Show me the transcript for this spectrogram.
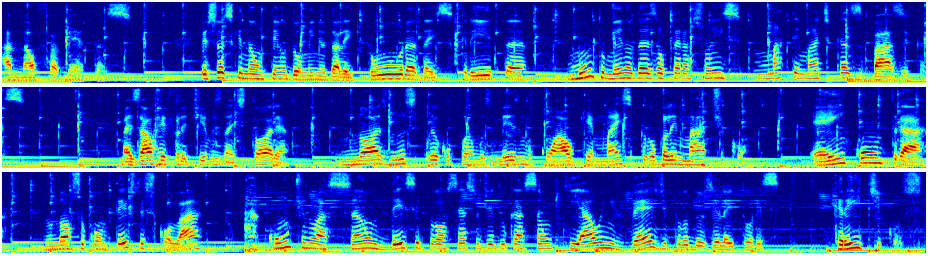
analfabetas. Pessoas que não têm o domínio da leitura, da escrita, muito menos das operações matemáticas básicas. Mas ao refletirmos na história, nós nos preocupamos mesmo com algo que é mais problemático. É encontrar no nosso contexto escolar a continuação desse processo de educação que, ao invés de produzir leitores críticos,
